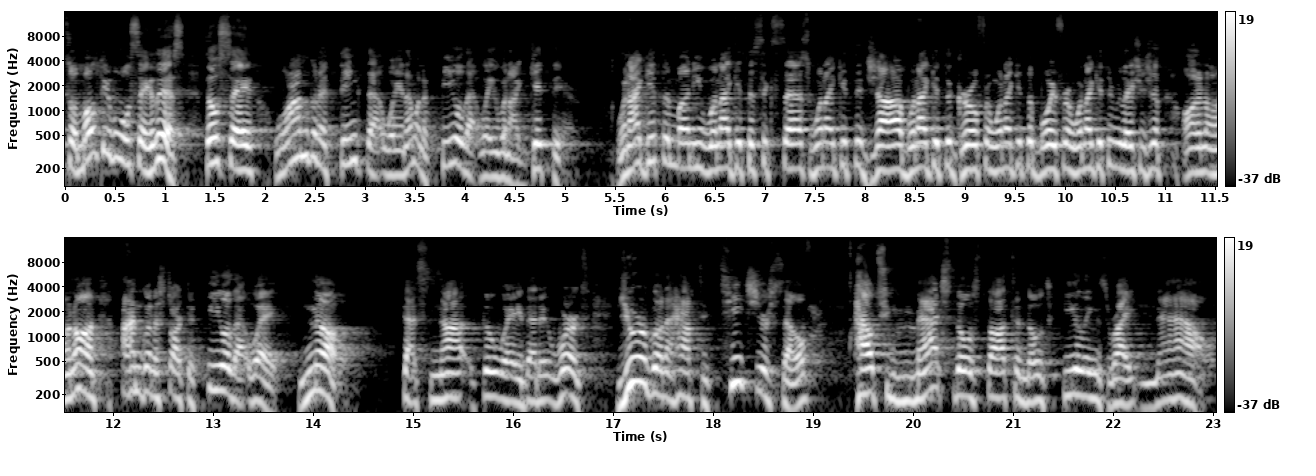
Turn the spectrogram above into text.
so most people will say this they'll say, Well, I'm going to think that way and I'm going to feel that way when I get there. When I get the money, when I get the success, when I get the job, when I get the girlfriend, when I get the boyfriend, when I get the relationship, on and on and on, I'm going to start to feel that way. No, that's not the way that it works. You're going to have to teach yourself how to match those thoughts and those feelings right now.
